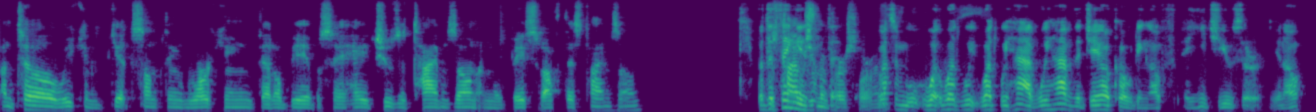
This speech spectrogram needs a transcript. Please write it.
until we can get something working that'll be able to say, hey, choose a time zone, and we'll base it off this time zone. But the thing is that universal, right? what what we what we have we have the geocoding of each user you know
